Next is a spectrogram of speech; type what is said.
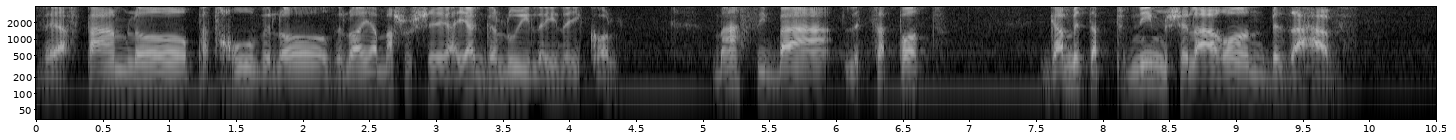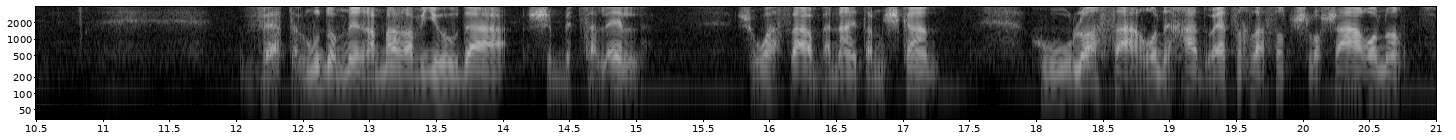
ואף פעם לא פתחו ולא, זה לא היה משהו שהיה גלוי לעיני כל. מה הסיבה לצפות גם את הפנים של הארון בזהב? והתלמוד אומר, אמר רב יהודה, שבצלאל, שהוא עשה, בנה את המשכן, הוא לא עשה ארון אחד, הוא היה צריך לעשות שלושה ארונות.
